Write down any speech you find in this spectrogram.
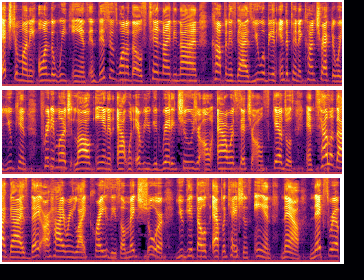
extra money on the weekends. And this is one of those 1099 companies, guys. You will be an independent contractor where you can pretty much log in and out whenever you get ready. Choose your own hours, set your own schedules. And Teladoc, guys, they are hiring like crazy. So make sure you get those applications in. Now, Nexrep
